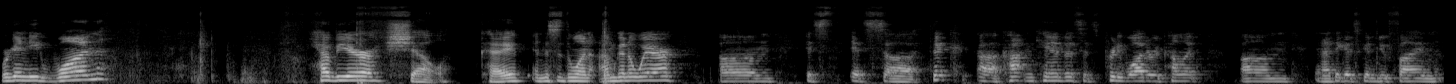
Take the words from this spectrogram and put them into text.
We're going to need one heavier shell, okay? And this is the one I'm going to wear. Um, it's it's uh, thick uh, cotton canvas. It's pretty water repellent. Um, and I think it's going to do fine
